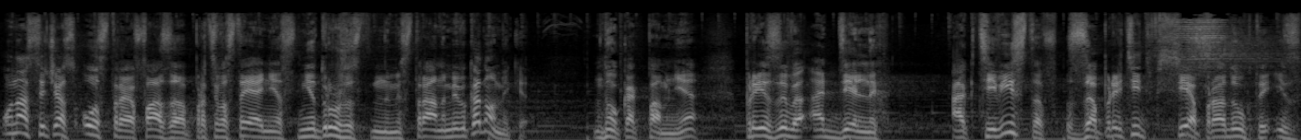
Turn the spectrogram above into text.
У нас сейчас острая фаза противостояния с недружественными странами в экономике. Но, как по мне, призывы отдельных активистов запретить все продукты из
